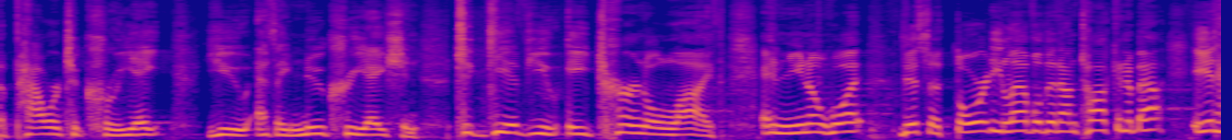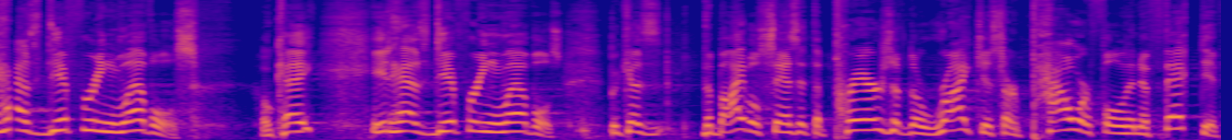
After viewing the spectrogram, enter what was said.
the power to create you as a new creation, to give you eternal life. And you know what? This authority level that I'm talking about, it has differing levels. Okay? It has differing levels because the Bible says that the prayers of the righteous are powerful and effective.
